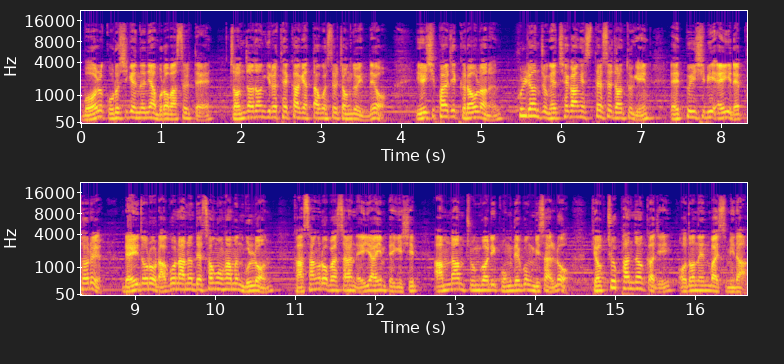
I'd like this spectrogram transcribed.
뭘 고르시겠느냐 물어봤을 때 전자전기를 택하겠다고 했을 정도인데요. 118G 그라울러는 훈련 중에 최강의 스텔스 전투기인 F-22A Raptor를 레이더로 lock on하는 데 성공함은 물론 가상으로 발사한 AIM-120 AMRAAM 중거리 공대공 미사일로 격추 판정까지 얻어낸 바 있습니다.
